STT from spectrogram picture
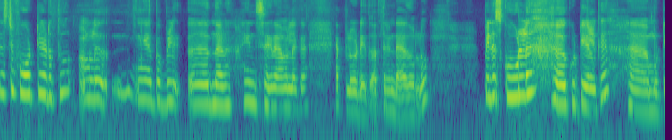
ജസ്റ്റ് ഫോട്ടോ എടുത്തു. നമ്മൾ പബ്ലിക് എന്താണ് ഇൻസ്റ്റാഗ്രാമിലൊക്കെ അപ്ലോഡ് ചെയ്തു. അത്രേ ഉണ്ടായിരുന്നുള്ളൂ. പിന്നെ സ്കൂളിൽ കുട്ടികൾക്ക് മുട്ട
